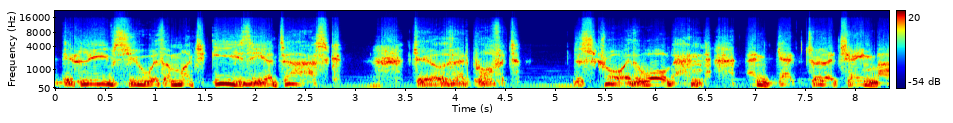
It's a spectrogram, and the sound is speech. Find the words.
it leaves you with a much easier task. Kill that prophet, destroy the warband, and get to the chamber.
